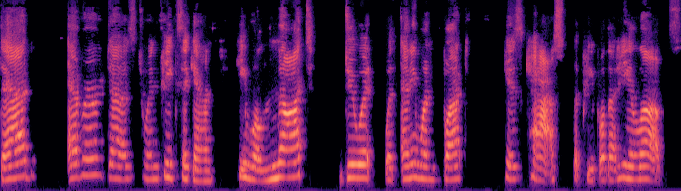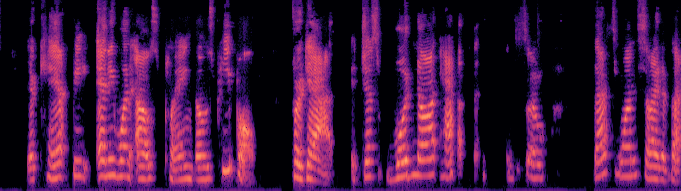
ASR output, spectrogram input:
Dad ever does Twin Peaks again, he will not do it with anyone but his cast, the people that he loves. There can't be anyone else playing those people for Dad. It just would not happen." And so that's one side of that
